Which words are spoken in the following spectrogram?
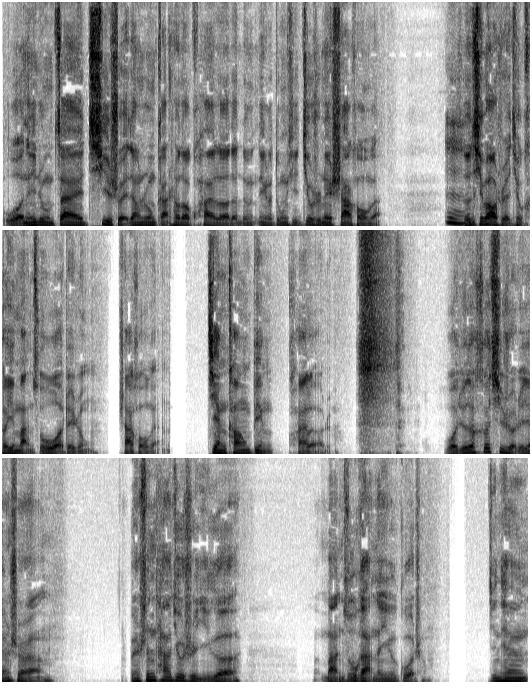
我那种在汽水当中感受到快乐的东那个东西，就是那沙口感。嗯所以嗯气泡水就可以满足我这种沙口感，健康并快乐着。我觉得喝汽水这件事儿啊，本身它就是一个满足感的一个过程。今天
